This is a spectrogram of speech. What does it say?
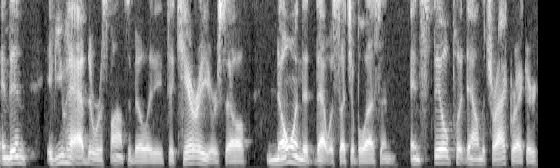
And then if you have the responsibility to carry yourself knowing that that was such a blessing and still put down the track record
